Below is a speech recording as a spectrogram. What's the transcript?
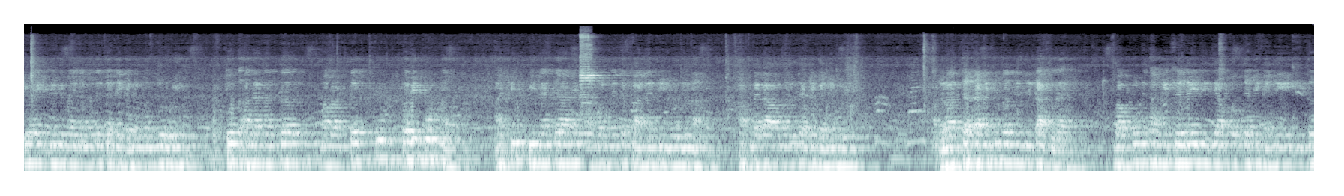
किंवा एक दीड महिन्यामध्ये त्या ठिकाणी मंजूर होईल. तो झाल्यानंतर मला वाटतं खूप परिपूर्ण अशी पिण्याच्या आणि वापरण्याच्या पाण्याची योजना आपल्या गावामध्ये त्या ठिकाणी होईल. राज्यासाठी सुद्धा निधी टाकला आहे बापूने सांगितलेलाही निधी आपण त्या ठिकाणी इथं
